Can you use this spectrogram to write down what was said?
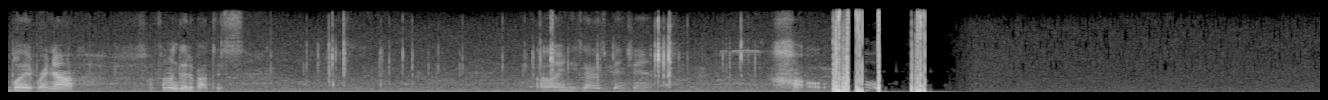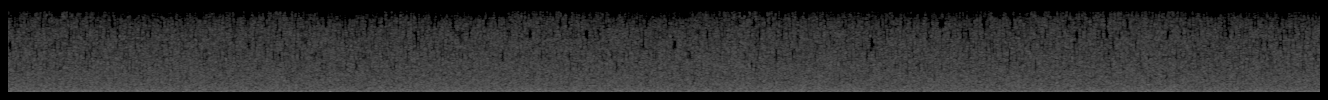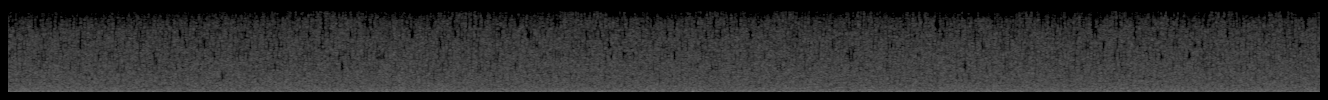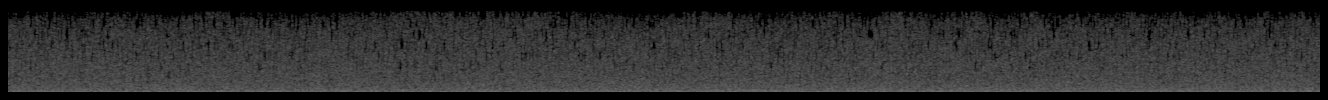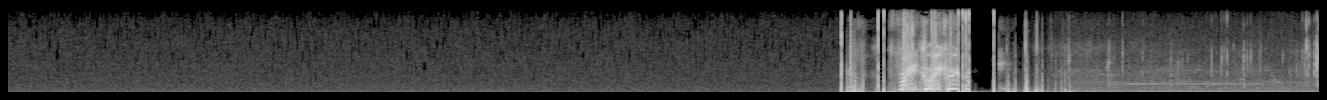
But right now, I'm feeling good about this. Oh, and he's got his bench in. Oh. Spring, spring, spring.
